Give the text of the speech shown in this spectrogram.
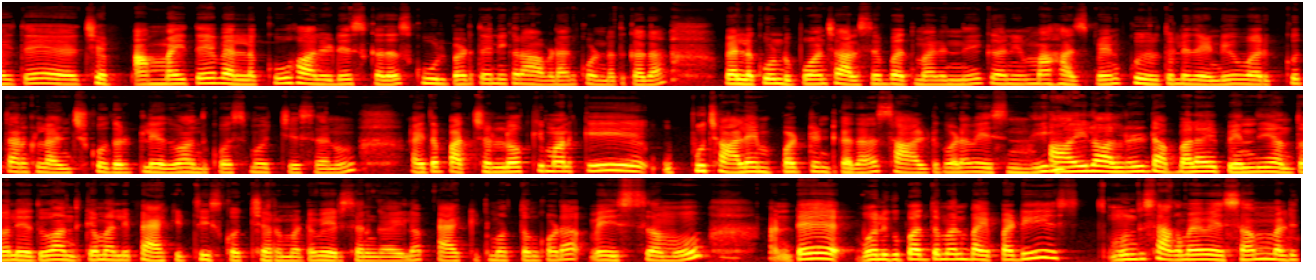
అయితే చెప్ అమ్మ అయితే వెళ్ళకు హాలిడేస్ కదా స్కూల్ పడితే నీకు రావడానికి ఉండదు కదా. వెళ్ళకు ఉండిపో అని చాలాసేపు బతిమాలింది. కానీ మా హస్బెండ్ కుదురుతలేదండి. వర్క్ తనకు లంచ్ కుదరట్లేదు అందుకోసమే వచ్చేసాను. అయితే పచ్చళ్ళలోకి మనకి ఉప్పు చాలా ఇంపార్టెంట్ కదా సాల్ట్ కూడా వేసింది. ఆయిల్ ఆల్రెడీ డబ్బాలు అయిపోయింది ఎంతో లేదు. అందుకే మళ్ళీ ప్యాకెట్ తీసుకొచ్చారనమాట వేరుశనగ ఆయిల్. ప్యాకెట్ మొత్తం కూడా వేసాము. అంటే ఒలిగిపోద్దామని భయపడి ముందు సగమే వేసాం. మళ్ళీ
